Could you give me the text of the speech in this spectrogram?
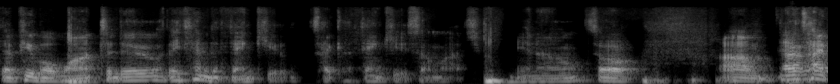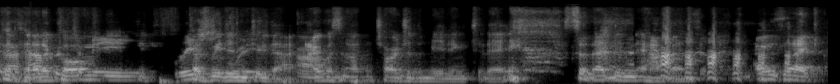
that people want to do they tend to thank you. It's like thank you so much you know? So um, that's that, hypothetical that because we didn't do that. Um, i was not in charge of the meeting today. So that didn't happen. I was like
